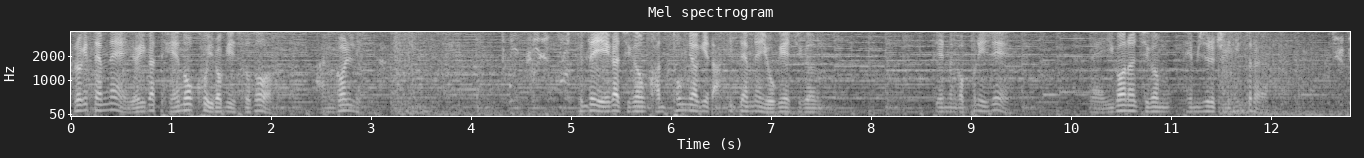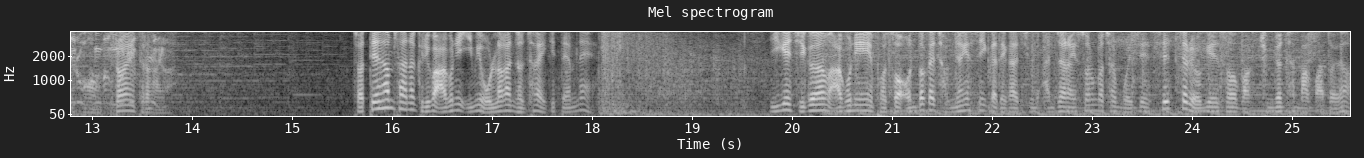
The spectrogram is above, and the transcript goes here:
그렇기 때문에 여기가 대놓고 이렇게 있어도 안 걸립니다. 근데 얘가 지금 관통력이 낮기 때문에 요게 지금 되는 것 뿐이지 네 이거는 지금 데미지를 주기 힘들어요. 어, 들어가니 들어가니 저 T34는 그리고 아군이 이미 올라간 전차가 있기 때문에 이게 지금 아군이 벌써 언덕까지 점령했으니까 내가 지금 안전하게 쏘는 것처럼 보이지 실제로 여기에서 막 중전차 막 와도요.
